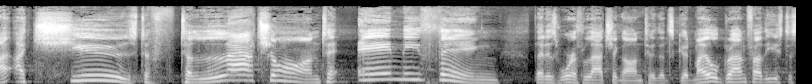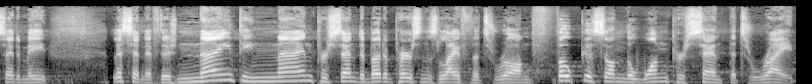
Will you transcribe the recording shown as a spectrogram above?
I, I choose to, to latch on to anything that is worth latching on to that's good. My old grandfather used to say to me, Listen, if there's 99% about a person's life that's wrong, focus on the 1% that's right.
